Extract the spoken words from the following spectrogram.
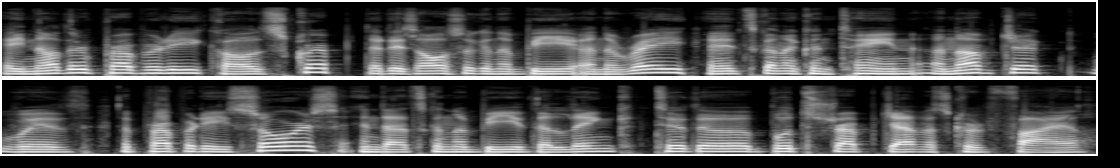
another property called script that is also gonna be an array and it's gonna contain an object with the property source and that's gonna be the link to the bootstrap JavaScript file.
